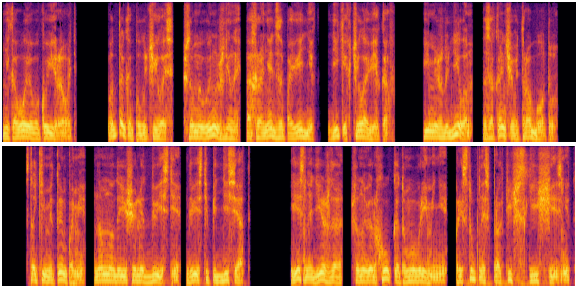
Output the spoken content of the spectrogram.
никого эвакуировать. Вот так и получилось, что мы вынуждены охранять заповедник диких человеков и между делом заканчивать работу. Такими темпами нам надо еще лет 200, 250. Есть надежда, что наверху к этому времени преступность практически исчезнет,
